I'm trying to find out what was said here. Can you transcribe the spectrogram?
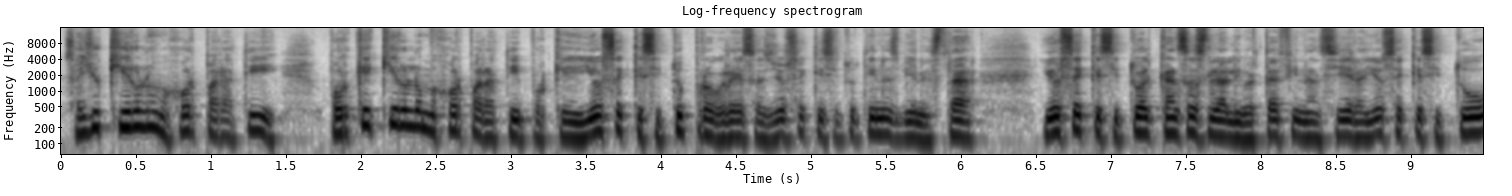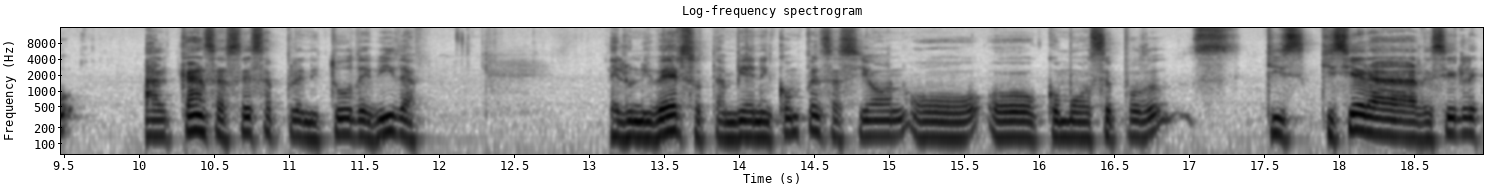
O sea, yo quiero lo mejor para ti. ¿Por qué quiero lo mejor para ti? Porque yo sé que si tú progresas, yo sé que si tú tienes bienestar, yo sé que si tú alcanzas la libertad financiera, yo sé que si tú alcanzas esa plenitud de vida, el universo también en compensación o, como se quis, quisiera decirle,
